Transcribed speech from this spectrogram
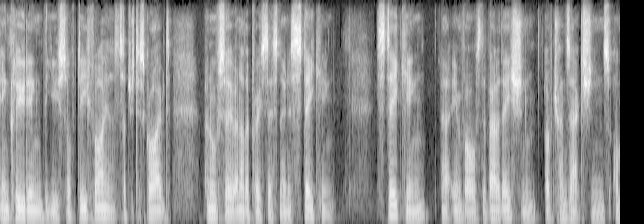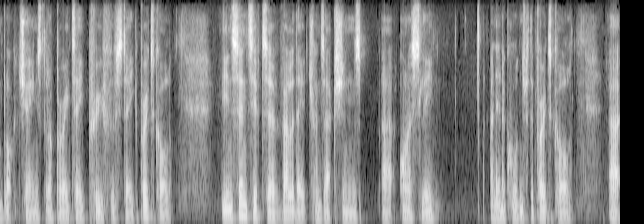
including the use of DeFi, such as described, and also another process known as staking. Staking uh, involves the validation of transactions on blockchains that operate a proof of stake protocol. The incentive to validate transactions uh, honestly and in accordance with the protocol uh,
